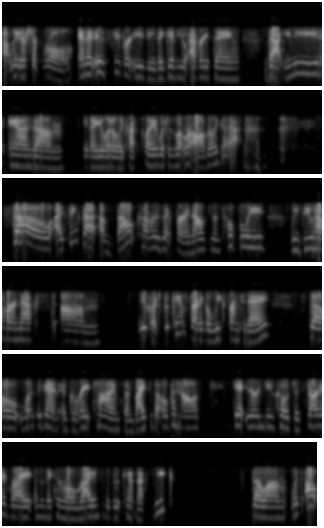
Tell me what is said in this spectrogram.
that leadership role, and it is super easy. They give you everything that you need, and um, you know, you literally press play, which is what we're all really good at. so I think that about covers it for announcements. Hopefully, we do have our next um, New Coach Bootcamp starting a week from today. So once again, a great time to invite to the open house, get your new coaches started right, and then they can roll right into the boot camp next week. So um, without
